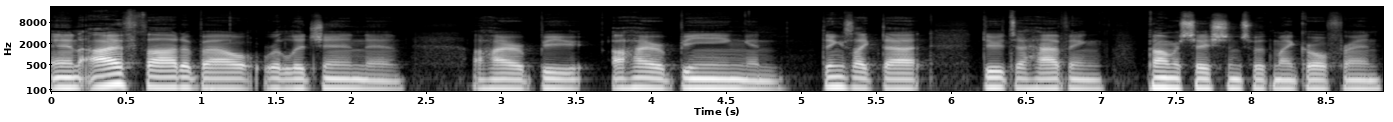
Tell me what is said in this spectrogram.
and I've thought about religion and a higher be a higher being and things like that due to having conversations with my girlfriend.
